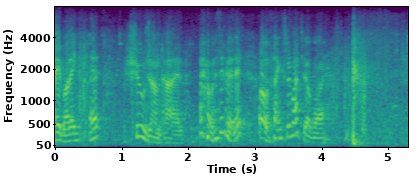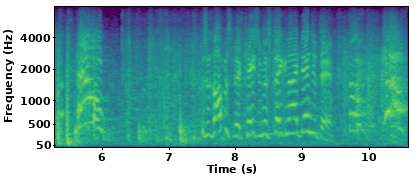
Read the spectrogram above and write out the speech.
Hey, buddy. Eh? Shoes untied. Oh, is it really? Oh, thanks very much, old boy. Help! This is obviously a case of mistaken identity. Oh, help!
